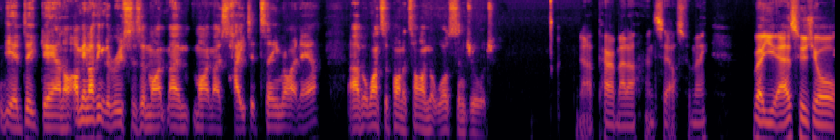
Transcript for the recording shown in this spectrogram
yeah, deep down, I mean, I think the Roosters are my my, my most hated team right now. Uh, but once upon a time, it was St George no, Parramatta and South for me. Well, you as who's your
